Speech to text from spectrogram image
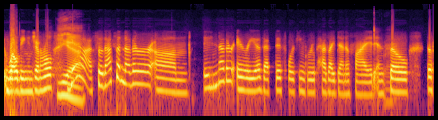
Well-being in general. Yeah. Yeah. So that's another um, another area that this working group has identified. And right. so the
